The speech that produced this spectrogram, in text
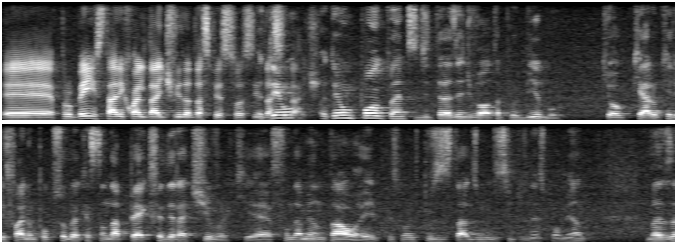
é, para o bem-estar e qualidade de vida das pessoas e eu da cidade. eu tenho um ponto antes de trazer de volta para o Bibo, que eu quero que ele fale um pouco sobre a questão da PEC federativa, que é fundamental aí, principalmente para os estados e municípios nesse momento. Mas uh,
